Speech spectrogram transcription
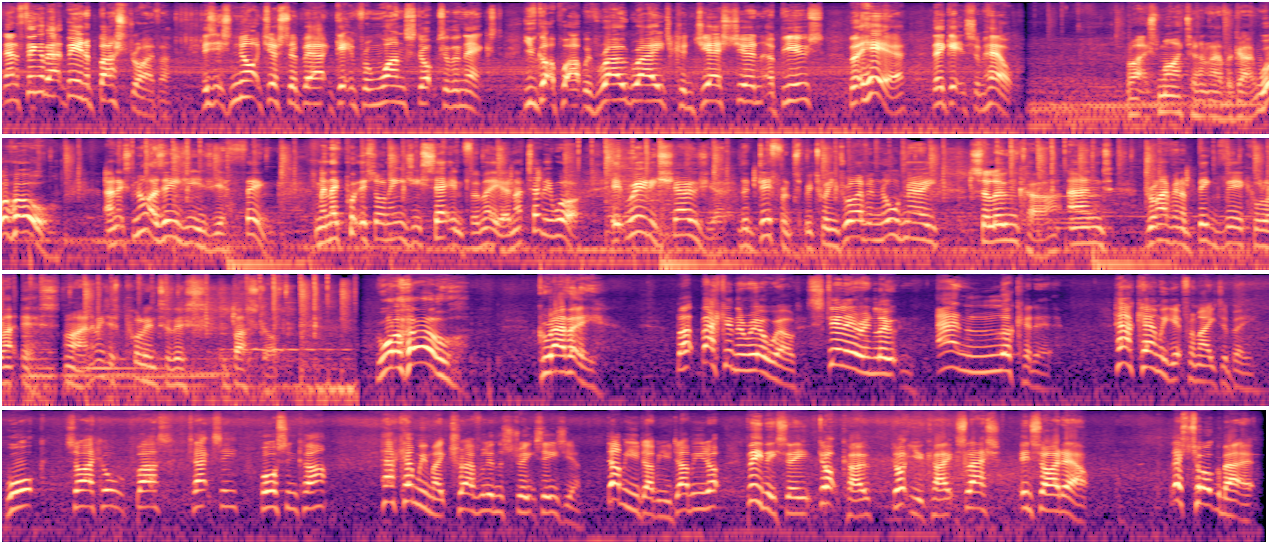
Now, the thing about being a bus driver is it's not just about getting from one stop to the next. You've got to put up with road rage, congestion, abuse, but here they're getting some help. Right, it's my turn to have a go. Whoa! And it's not as easy as you think. I mean, they put this on easy setting for me, and I tell you what, it really shows you the difference between driving an ordinary saloon car and driving a big vehicle like this. Right, let me just pull into this bus stop. Whoa! Gravity. But back in the real world, still here in Luton, and look at it. How can we get from A to B? Walk, cycle, bus, taxi, horse and cart? How can we make travel in the streets easier? www.bbc.co.uk slash inside out. Let's talk about it.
